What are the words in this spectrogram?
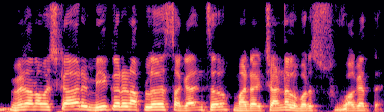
मित्रांनो नमस्कार. मी करण आपलं सगळ्यांचं माझ्या चॅनलवर स्वागत आहे.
